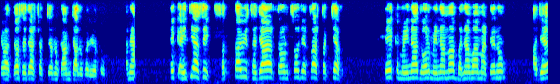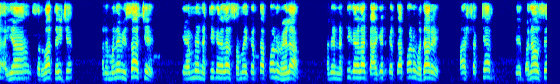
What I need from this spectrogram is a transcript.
એવા દસ હજાર સ્ટ્રક્ચરનું કામ ચાલુ કર્યું હતું. અને એક ઐતિહાસિક સત્તાવીસ હજાર ત્રણસો જેટલા સ્ટ્રક્ચર એક મહિના, દોઢ મહિનામાં બનાવવા માટેનો આજે અહીંયા શરૂઆત થઈ છે. અને મને વિશ્વાસ છે કે એમણે નક્કી કરેલા સમય કરતાં પણ વહેલા અને નક્કી કરેલા ટાર્ગેટ કરતાં પણ વધારે આ સ્ટ્રક્ચર એ બનાવશે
